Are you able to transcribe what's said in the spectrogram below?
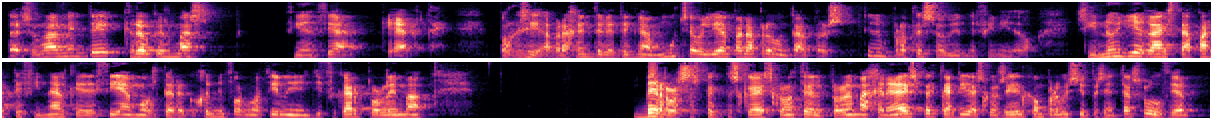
personalmente creo que es más ciencia que arte. Porque sí, habrá gente que tenga mucha habilidad para preguntar, pero si tiene un proceso bien definido, si no llega a esta parte final que decíamos de recoger información, identificar problema, ver los aspectos que desconoce del problema, generar expectativas, conseguir compromiso y presentar solución,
